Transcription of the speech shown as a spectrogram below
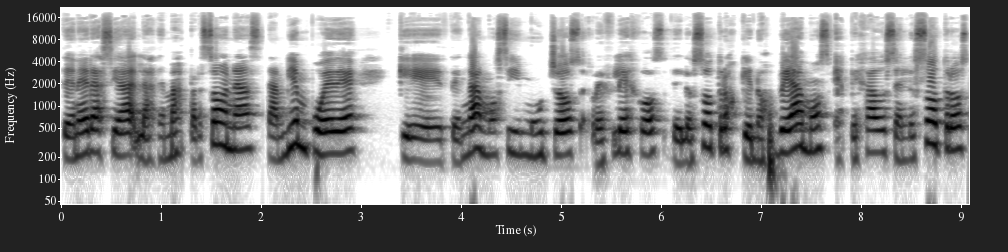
tener hacia las demás personas. También puede que tengamos muchos reflejos de los otros, que nos veamos espejados en los otros,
